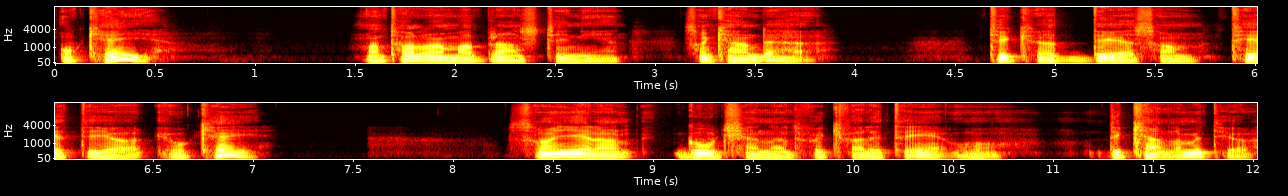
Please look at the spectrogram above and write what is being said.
okej. Man talar om att branschtidningen som kan det här tycker att det som TT gör är okej. Så de ger dem godkännande för kvalitet och det kan de inte göra.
